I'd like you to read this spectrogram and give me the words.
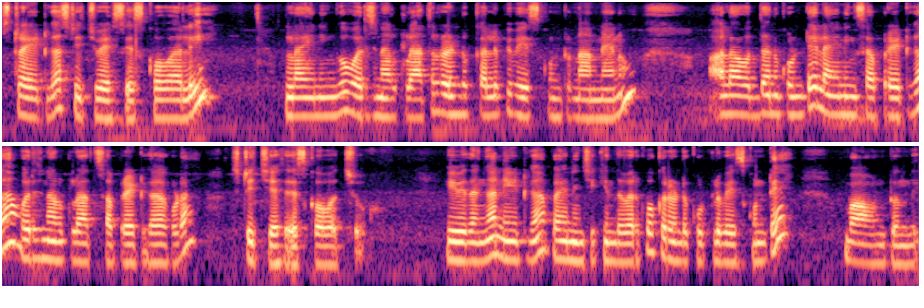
స్ట్రైట్గా స్టిచ్ వేసేసుకోవాలి. లైనింగ్ ఒరిజినల్ క్లాత్ రెండు కలిపి వేసుకుంటున్నాను నేను. అలా వద్దనుకుంటే లైనింగ్ సపరేట్గా ఒరిజినల్ క్లాత్ సపరేట్గా కూడా స్టిచ్ చేసేసుకోవచ్చు. ఈ విధంగా నీట్గా పైనుంచి కింద వరకు ఒక రెండు కుట్లు వేసుకుంటే బాగుంటుంది.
